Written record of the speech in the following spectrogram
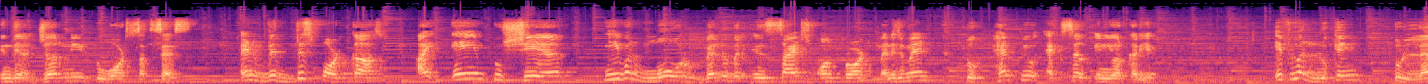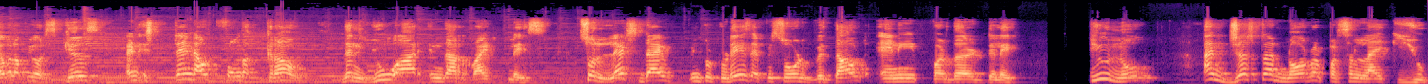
in their journey towards success. And with this podcast, I aim to share even more valuable insights on product management to help you excel in your career. If you are looking to level up your skills and stand out from the crowd, then you are in the right place. So let's dive into today's episode without any further delay. You know, I'm just a normal person like you,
